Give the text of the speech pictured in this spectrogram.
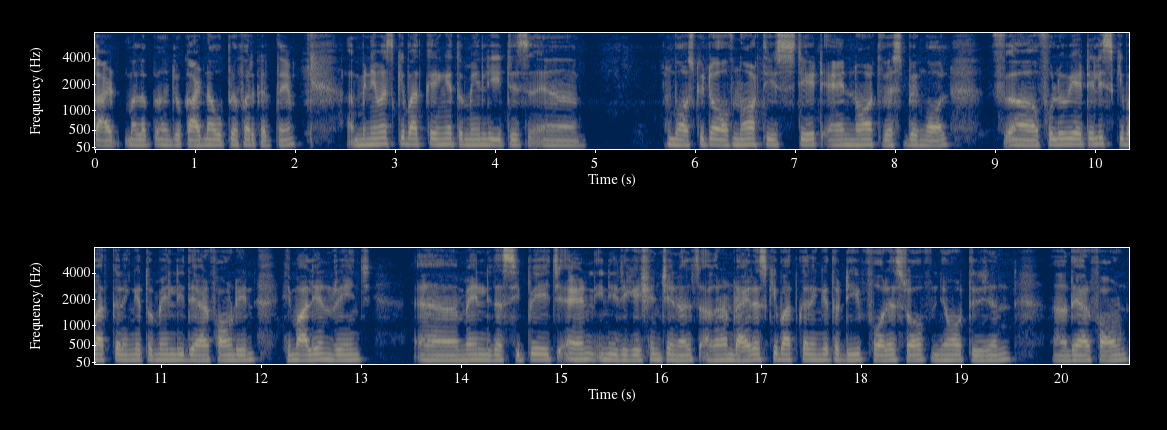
काट मतलब जो काटना वो प्रेफर करते हैं। मिनिमस की बात करेंगे तो mainly it is mosquito of north east state and north west Bengal fluviatilis की बात करेंगे तो mainly they are found in Himalayan range mainly the seepage and in irrigation channels अगर हम डायरस की बात करेंगे तो deep forest of north region they are found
